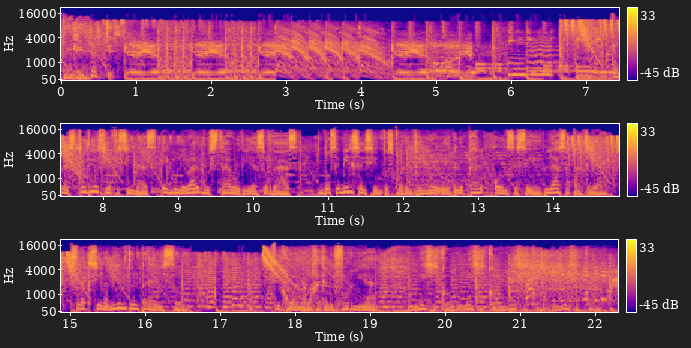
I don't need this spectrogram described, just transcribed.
Con estudios y oficinas en Boulevard Gustavo Díaz Ordaz, 12649, local 11C, Plaza Patria, Fraccionamiento El Paraíso. Tijuana, Baja California, México, México, México, México.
